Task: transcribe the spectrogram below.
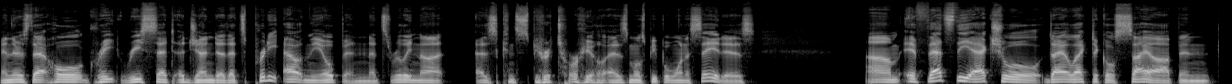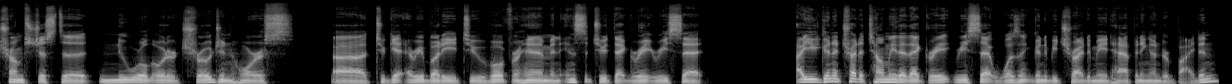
And there's that whole great reset agenda that's pretty out in the open. That's really not as conspiratorial as most people want to say it is. Um, if that's the actual dialectical psyop and Trump's just a New World Order Trojan horse uh, to get everybody to vote for him and institute that great reset, are you going to try to tell me that that great reset wasn't going to be tried to made happening under Biden?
